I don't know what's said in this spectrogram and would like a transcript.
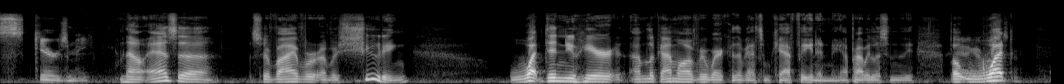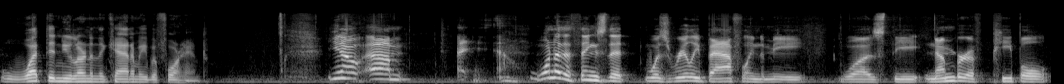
scares me. Now, as a survivor of a shooting, what didn't you hear? I'm look, I'm everywhere because I've got some caffeine in me. I probably listened to the. But Yeah, what what didn't you learn in the academy beforehand? You know, um, I, one of the things that was really baffling to me was the number of people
